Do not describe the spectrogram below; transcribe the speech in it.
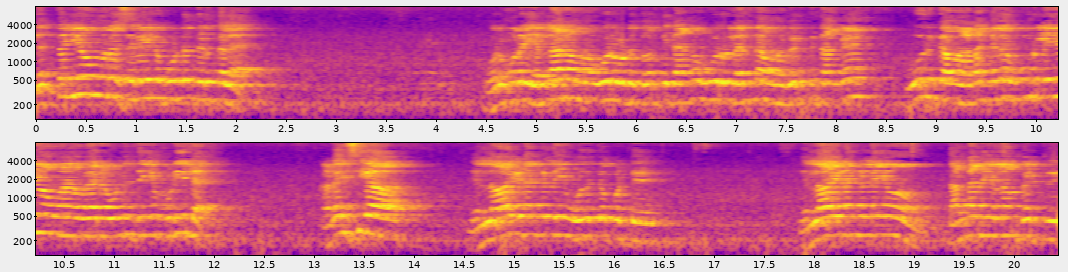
எத்தனையோ முறை சிறையில் போட்டு திருந்தல ஒரு முறை எல்லாரும் அவனை ஊரை விட்டு துரத்திட்டாங்க ஊர்ல இருந்து அவனை வெறுத்துட்டாங்க. ஊருக்கு அவன் அடங்கல ஊர்லயும் அவன் வேற ஒண்ணும் செய்ய முடியல. கடைசியா எல்லா இடங்கள்லையும் ஒதுக்கப்பட்டு எல்லா இடங்கள்லையும் தண்டனை எல்லாம் பெற்று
